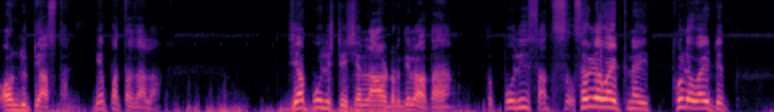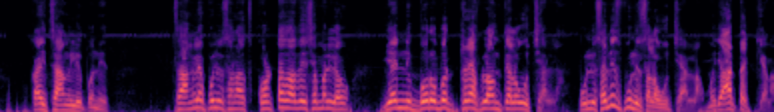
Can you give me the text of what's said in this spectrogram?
ऑन ड्युटी असताना. बेपत्ता झाला. ज्या पोलीस स्टेशनला ऑर्डर दिला होता तर पोलीस आता स- सगळे वाईट नाहीत थोडे वाईट आहेत काही चांगले पण आहेत. चांगल्या पोलिसांना कोर्टाचा आदेश म्हणल्यावर यांनी बरोबर ट्रॅप लावून त्याला उचलला. पोलिसांनीच पोलिसाला उचलला म्हणजे अटक केला.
